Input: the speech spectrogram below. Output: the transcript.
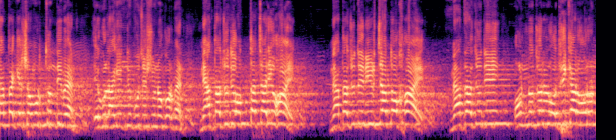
নেতাকে সমর্থন দিবেন, এগুলো আগে একটু বুঝে শুনে করবেন। নেতা যদি অত্যাচারী হয়, নেতা যদি নির্যাতক হয়, নেতা যদি অন্যজনের অধিকার হরণ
